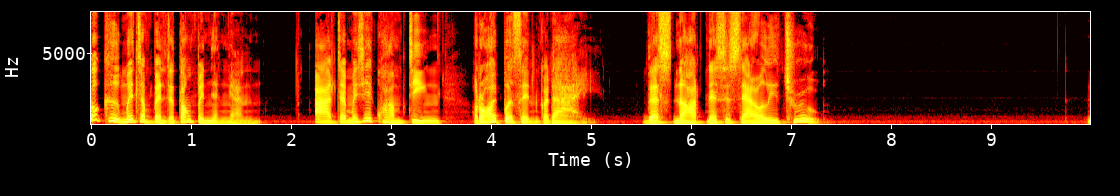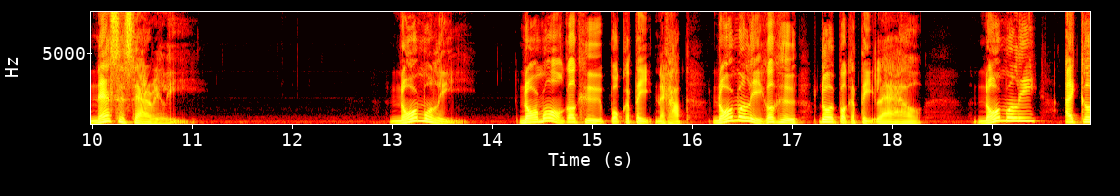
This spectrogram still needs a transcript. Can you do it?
ก็คือไม่จำเป็นจะต้องเป็นอย่างนั้น อาจจะไม่ใช่ความจริงร้อยเปอร์เซ็นต์ก็ได้ that's not necessarily true necessarily normally normal ก็คือปกตินะครับ normally ก็คือโดยปกติแล้ว normally I go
